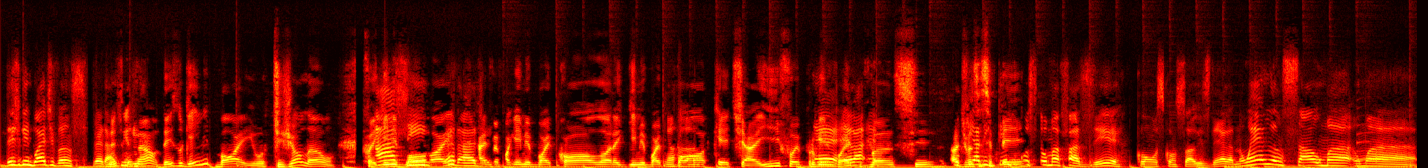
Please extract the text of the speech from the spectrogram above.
desde o Game Boy Advance, verdade. Desde- Desde- não, desde o Game Boy, o tijolão. Foi ah, Game sim, Boy, verdade. aí foi pra Game Boy Color, aí Game Boy Aham. Pocket, aí foi pro É, Game Boy ela- Advance, O que a Advance Nintendo SP. costuma fazer com os consoles dela não é lançar uma, uma,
